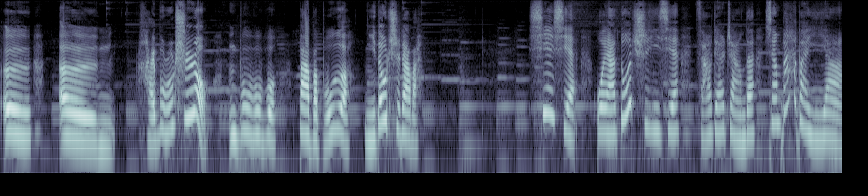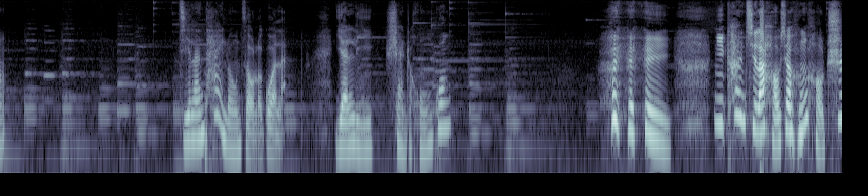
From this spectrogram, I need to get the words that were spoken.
呃呃，还不如吃肉。嗯不不不，爸爸不饿，你都吃掉吧。谢谢，我要多吃一些，早点长得像爸爸一样。吉兰泰龙走了过来，眼里闪着红光。嘿嘿嘿，你看起来好像很好吃。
